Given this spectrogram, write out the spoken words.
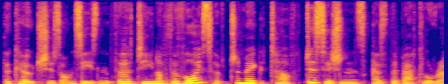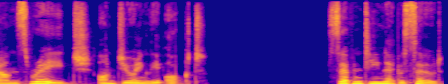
The coaches on season 13 of The Voice have to make tough decisions as the battle rounds rage on during the Oct. 17 episode.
